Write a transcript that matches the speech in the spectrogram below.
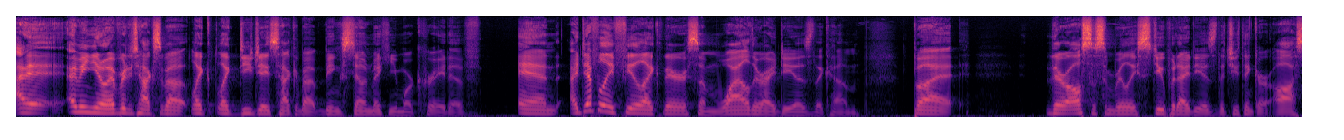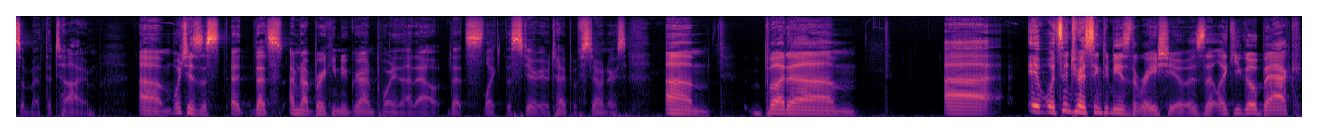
I I mean, you know, everybody talks about like like DJs talk about being stoned making you more creative. And I definitely feel like there are some wilder ideas that come, but there are also some really stupid ideas that you think are awesome at the time. Um, which is a uh, that's I'm not breaking new ground pointing that out. That's like the stereotype of stoners. Um, but um, uh, it, what's interesting to me is the ratio is that like you go back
